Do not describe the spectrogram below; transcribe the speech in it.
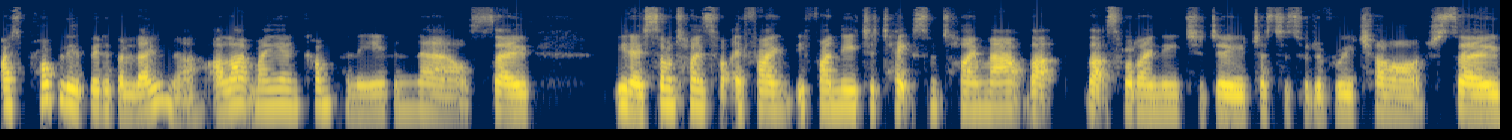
I was probably a bit of a loner. I like my own company even now, so you know sometimes if i if i need to take some time out that that's what i need to do just to sort of recharge so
